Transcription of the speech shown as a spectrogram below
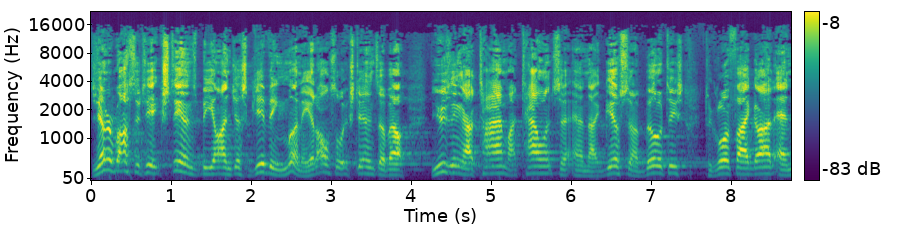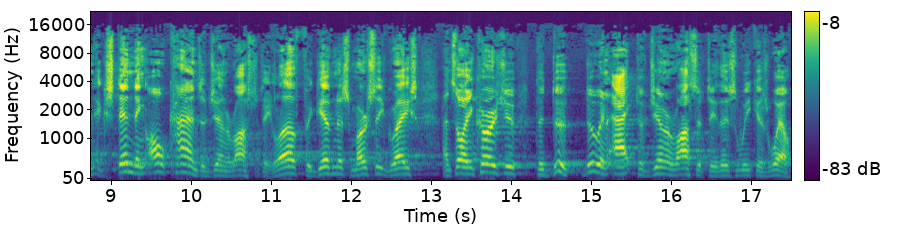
Generosity extends beyond just giving money. It also extends about using our time, our talents, and our gifts and abilities to glorify God and extending all kinds of generosity love, forgiveness, mercy, grace. And so I encourage you to do, do an act of generosity this week as well.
